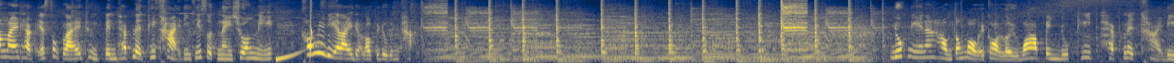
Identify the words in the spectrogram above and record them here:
ทำไมแท็บ S 6 Lite ถึงเป็นแท็บเล็ตที่ขายดีที่สุดในช่วงนี้ เขามีดีอะไรเดี๋ยวเราไปดูกันค่ะ ยุคนี้นะคะผมต้องบอกไว้ก่อนเลยว่าเป็นยุคที่แท็บเล็ตขายดี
